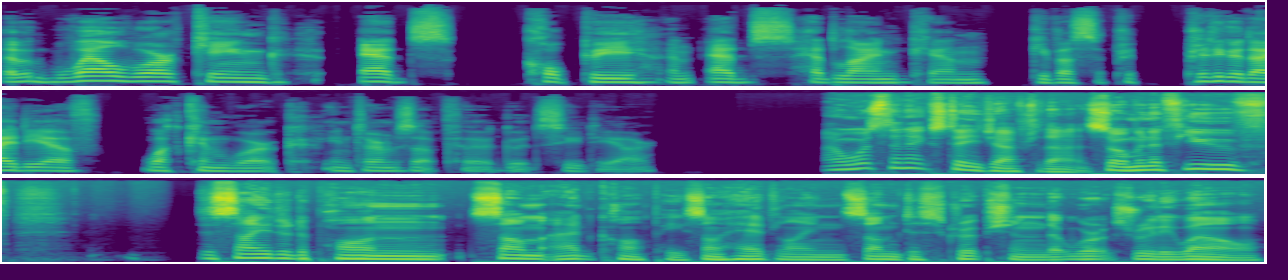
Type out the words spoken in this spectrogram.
a well working ads copy and ads headline can give us a pre- pretty good idea of what can work in terms of a good CTR. And what's the next stage after that? So, I mean, if you've decided upon some ad copy, some headline, some description that works really well,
